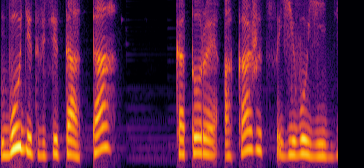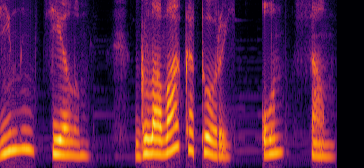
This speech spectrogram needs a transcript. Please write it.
Будет взята та, которая окажется его единым телом, глава которой он сам.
